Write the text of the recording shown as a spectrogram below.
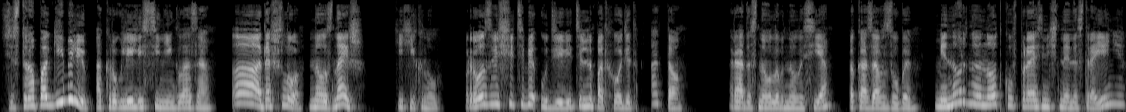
Сестра погибели? Округлились синие глаза. А, дошло. Но знаешь, хихикнул. Прозвище тебе удивительно подходит, а то. Радостно улыбнулась я, показав зубы. Минорную нотку в праздничное настроение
